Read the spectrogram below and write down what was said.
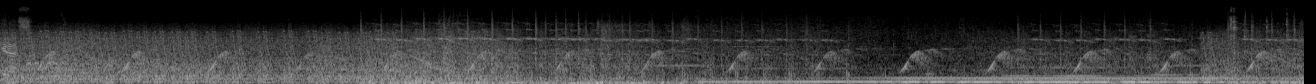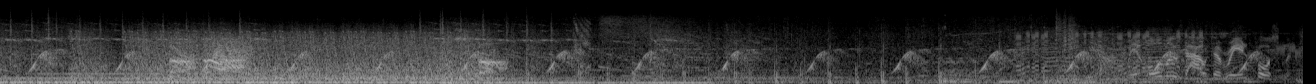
guess. We're almost out of reinforcements.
